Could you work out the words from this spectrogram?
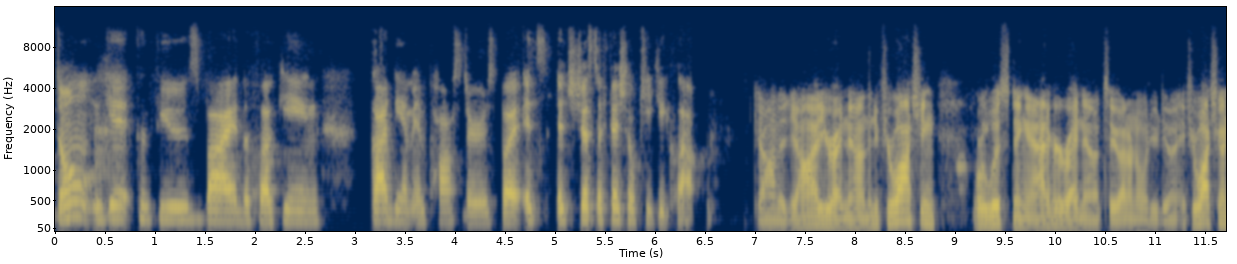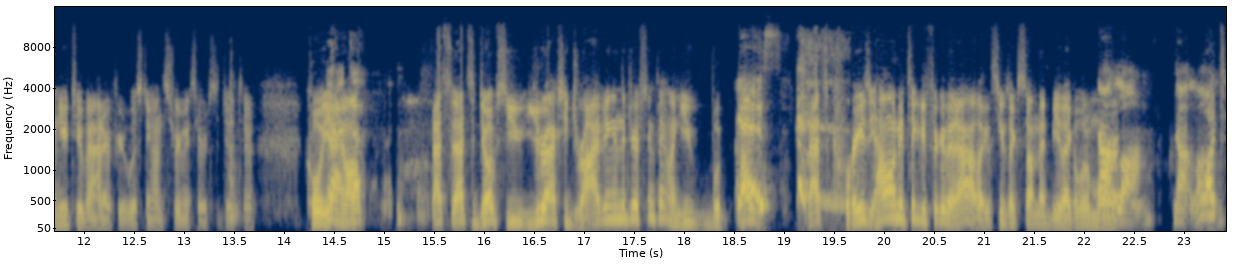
Don't get confused by the fucking goddamn imposters, but it's it's just official Kiki Klout. Got it. Yeah, I'll add you right now. And then if you're watching or listening, add her right now too. I don't know what you're doing. If you're watching on YouTube, add her. If you're listening on streaming services, do it too. Cool. Yeah, no, that's that's dope. So you you're actually driving in the drifting thing? Like you? How, Yes. That's crazy. How long did it take you to figure that out? Like it seems like something that'd be like a little more. Not long. Not long. What?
